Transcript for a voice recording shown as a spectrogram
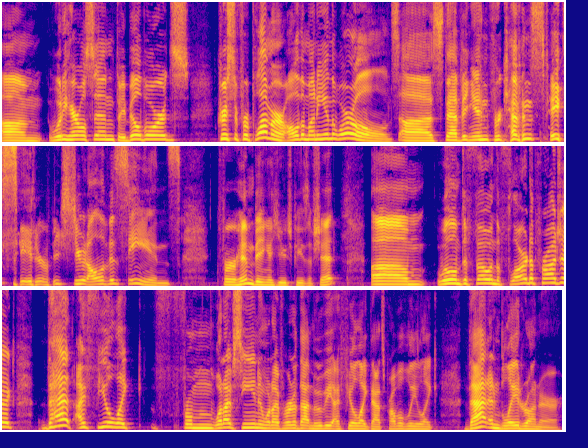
Um Woody Harrelson, Three Billboards. Christopher Plummer, all the money in the world, uh, stepping in for Kevin Spacey to reshoot all of his scenes for him being a huge piece of shit. Um, Willem Dafoe in the Florida Project. That I feel like, from what I've seen and what I've heard of that movie, I feel like that's probably like that and Blade Runner.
